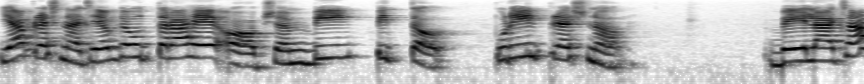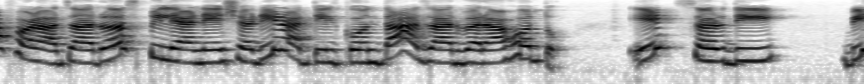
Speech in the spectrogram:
या प्रश्नाचे योग्य उत्तर आहे ऑप्शन बी पित्त. पुढील प्रश्न. बेलाच्या फळाचा रस पिल्याने शरीरातील कोणता आजार बरा होतो? ए सर्दी. बी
